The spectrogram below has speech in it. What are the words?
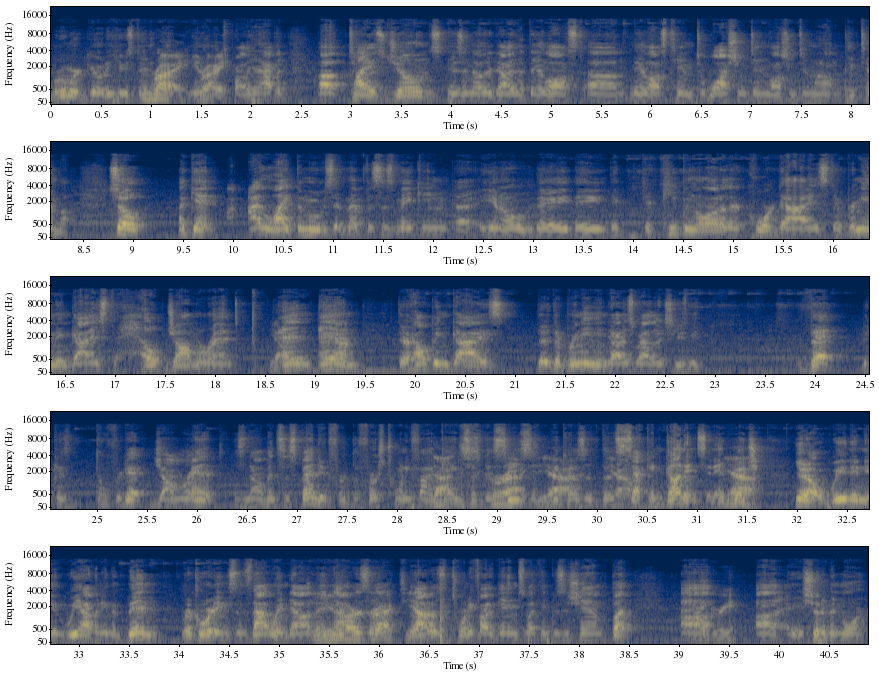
rumored to go to Houston. but, Right, you know, right. It's probably gonna happen. Uh, Tyus Jones is another guy that they lost. Um, they lost him to Washington. Washington went out and picked him up. So again, I like the moves that Memphis is making. Uh, you know, they they they they're keeping a lot of their core guys. They're bringing in guys to help Ja Morant, Yeah. and and Yeah. they're helping guys. They're they're bringing in guys rather. Excuse me. That because. Don't forget, Ja Morant has now been suspended for the first 25 That's games of correct, season yeah, because of the yeah. second gun incident, Yeah. which you know we didn't we haven't even been recording since that went down and You that was correct, a, yeah. that was 25 games so i think was a sham but uh, I agree. uh, it should have been more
